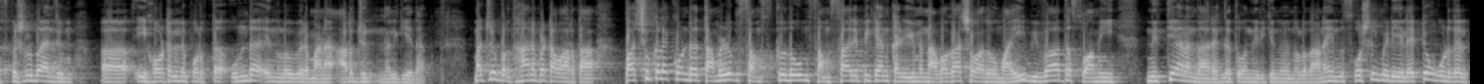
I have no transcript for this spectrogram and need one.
സ്പെഷ്യൽ ബ്രാഞ്ചും ഈ ഹോട്ടലിന് പുറത്ത് ഉണ്ട് എന്നുള്ള വിവരമാണ് അർജുൻ നൽകിയത്. മറ്റൊരു പ്രധാനപ്പെട്ട വാർത്ത. പശുക്കളെ കൊണ്ട് തമിഴും സംസ്കൃതവും സംസാരിപ്പിക്കാൻ കഴിയുമെന്ന അവകാശവാദവുമായി വിവാദ സ്വാമി നിത്യാനന്ദ രംഗത്ത് വന്നിരിക്കുന്നു എന്നുള്ളതാണ്. ഇന്ന് സോഷ്യൽ മീഡിയയിൽ ഏറ്റവും കൂടുതൽ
